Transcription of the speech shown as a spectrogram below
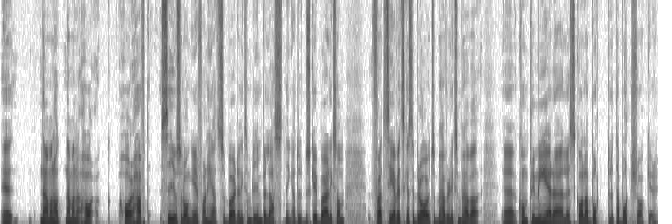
eh, när man, har, när man har, har haft si och så lång erfarenhet så börjar den liksom bli en belastning. Att du, du ska ju börja liksom, för att CV ska se bra ut så behöver du liksom behöva eh, komprimera eller skala bort eller ta bort saker.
